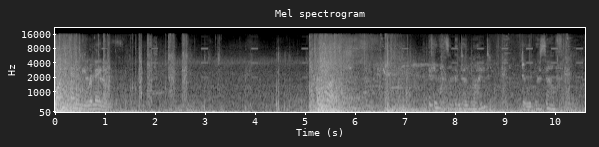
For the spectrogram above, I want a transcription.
One enemy remaining. Something done right, do it yourself.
